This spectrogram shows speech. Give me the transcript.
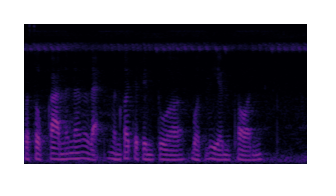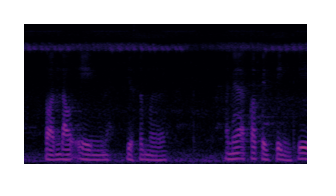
ประสบการณ์นั้นนั่นแหละ มันก็จะเป็นตัวบทเรียนสอน สอนเราเองอยู่เสมอ อันนี้ก็เป็นสิ่งที่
